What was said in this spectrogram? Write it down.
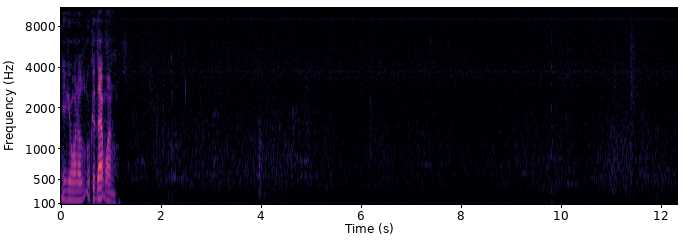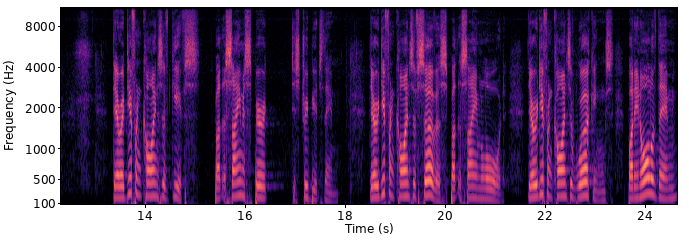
if you want to look at that one. There are different kinds of gifts, but the same Spirit distributes them. There are different kinds of service, but the same Lord. There are different kinds of workings, but in all of them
